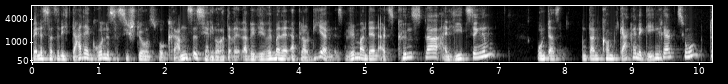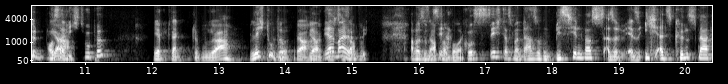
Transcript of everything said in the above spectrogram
Wenn es tatsächlich da der Grund ist, dass die Störung des Programms ist, ja lieber Gott, aber wie will man denn applaudieren? Will man denn als Künstler ein Lied singen und das und dann kommt gar keine Gegenreaktion, außer ja. Lichthupe? Ja, dann, ja Lichthupe. Also, ja, ja, ja meine, aber so ein bisschen akustisch, dass man da so ein bisschen was, also, also ich als Künstler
